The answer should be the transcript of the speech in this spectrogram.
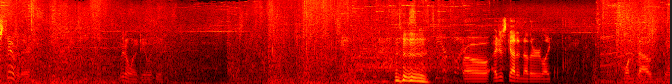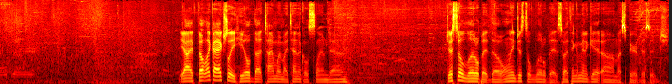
Just stay over there. We don't want to deal with you. Bro, I just got another, like, 1,000 gold there. Yeah, I felt like I actually healed that time when my tentacles slammed down. Just a little bit though, only just a little bit. So I think I'm gonna get um a spirit visage.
